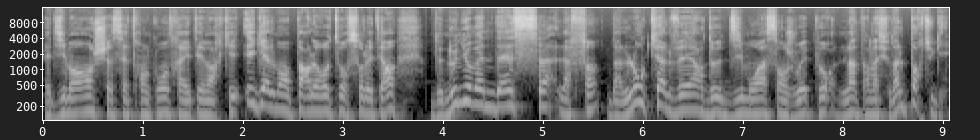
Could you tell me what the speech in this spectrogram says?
dimanche. Cette rencontre a été marquée également par le retour sur le terrain de Nuno Mendes, la fin d'un long calvaire de 10 mois sans jouer pour l'international portugais.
